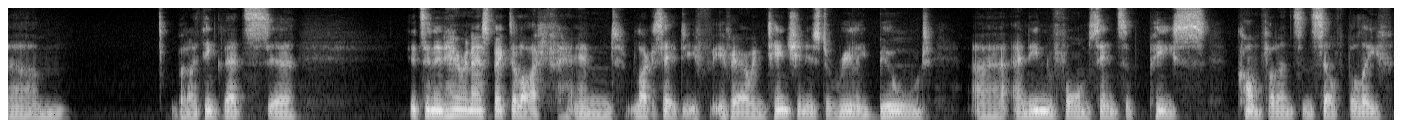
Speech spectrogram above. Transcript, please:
Um, but I think that's uh, it's an inherent aspect of life, and like I said, if if our intention is to really build uh, an informed sense of peace, confidence, and self belief,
